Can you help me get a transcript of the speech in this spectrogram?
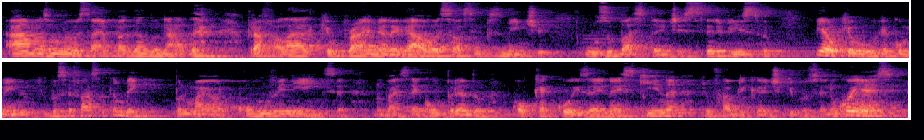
A Amazon não está me pagando nada para falar que o Prime é legal, é só simplesmente uso bastante esse serviço e é o que eu recomendo que você faça também, por maior conveniência. Não vai sair comprando qualquer coisa aí na esquina de um fabricante que você não conhece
